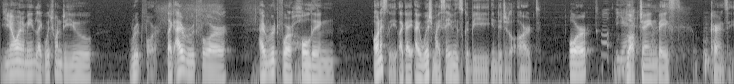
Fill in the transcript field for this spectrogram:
you know what I mean? Like, which one do you root for? Like, I root for, I root for holding. Honestly, like, I, I wish my savings could be in digital art, or yeah. blockchain based currency.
